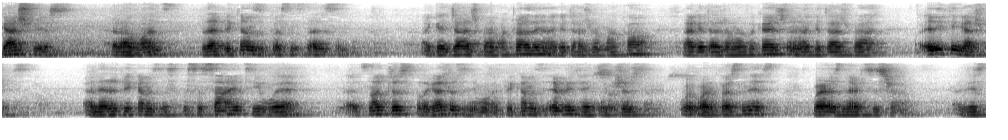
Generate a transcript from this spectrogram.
gashmius that I want, that becomes a person's status symbol. I get judged by my clothing, I get judged by my car, I get judged by my vacation, I get judged by anything gashmius. And then it becomes a, a society where it's not just for the gashmius anymore, it becomes everything which is what, what a person is. Whereas in Eretz Yisrael, at least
